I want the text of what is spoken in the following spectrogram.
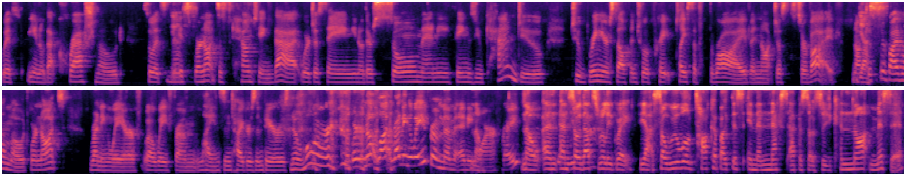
with you know that crash mode. So it's yes. it's we're not discounting that. We're just saying you know there's so many things you can do to bring yourself into a pra- place of thrive and not just survive, not yes. just survival mode. We're not running away or away from lions and tigers and bears no more we're not running away from them anymore no. right no and and so that's really great yeah so we will talk about this in the next episode so you cannot miss it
